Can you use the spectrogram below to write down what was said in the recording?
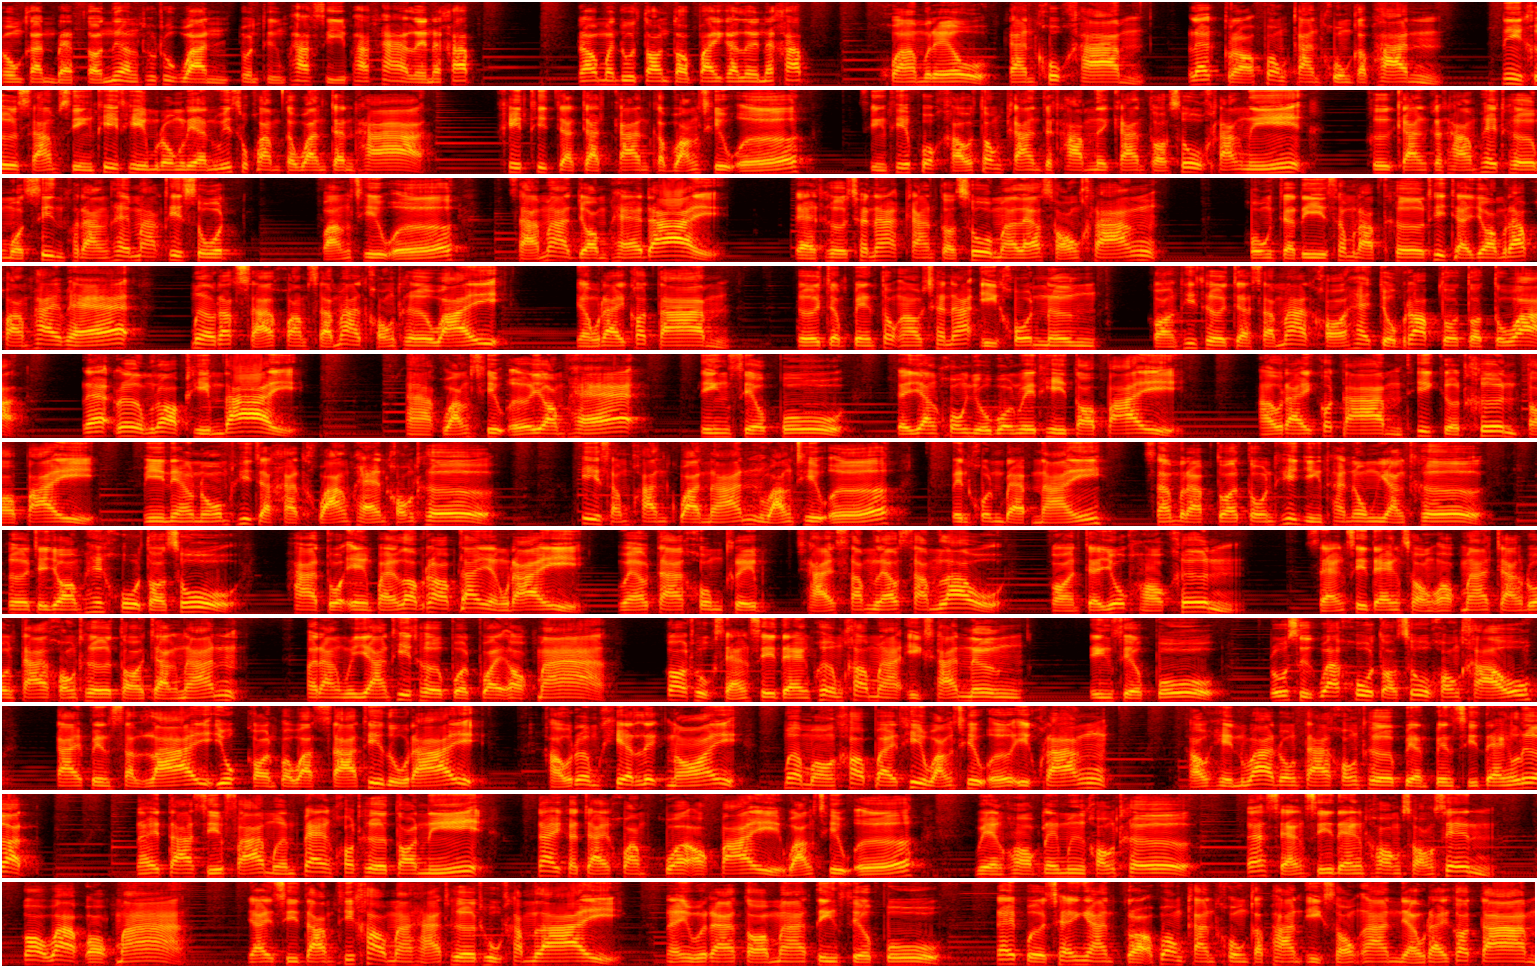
ลงกันแบบต่อเนื่องทุกๆวันจนถึงภาค 4 ภาค 5 เลยนะครับ เรามาดูตอนต่อไปกันเลยนะครับ ความเร็ว การคุกคาม และเกราะป้องกันคงกระพันนี่คือ 3 สิ่งที่ทีมโรงเรียนวิศวกรรมตะวันจันทา คิดที่จะจัดการกับหวังชิวเอ๋อสิ่งที่พวกเขาต้องการจะทำในการต่อสู้ครั้งนี้ คือการกระทำให้เธอหมดสิ้นพลังให้มากที่สุด หวังชิวเอ๋อสามารถยอมแพ้ได้ แต่เธอชนะการต่อสู้มาแล้วสองครั้ง คงจะดีสำหรับเธอที่จะยอมรับความพ่ายแพ้ เมื่อรักษาความสามารถของเธอไว้ อย่างไรก็ตาม เธอจำเป็นต้องเอาชนะอีกคนหนึ่ง ก่อนที่เธอจะสามารถขอให้จบรอบตัวต่อตัว และเริ่มรอบทีมได้ หากหวังชิวเอ๋ยอมแพ้ติงเซียวปูจะยังคงอยู่บนเวทีต่อไป อะไรก็ตามที่เกิดขึ้นต่อไป มีแนวโน้มที่จะขัดขวางแผนของเธอ ที่สำคัญกว่านั้นหวังชิวเอ๋อเป็นคนแบบไหน สำหรับตัวตนที่ยิงทนงอย่างเธอ เธอจะยอมให้คู่ต่อสู้ พาตัวเองไปรอบๆได้อย่างไร แววตาคมกริบฉายซ้ำแล้วซ้ำเล่า ก่อนจะยกหอขึ้น แสงสีแดงส่องออกมาจากดวงตาของเธอต่อจากนั้น พลังวิญญาณที่เธอปลดปล่อยออกมา ก็ถูกแสงสีแดงเพิ่มเข้ามาอีกชั้นหนึ่งติงเสี่ยวปูรู้สึกว่าคู่ต่อสู้ของเขา กลายเป็นสัตว์ร้ายยุคก่อนประวัติศาสตร์ที่ดุร้าย เขาเริ่มเครียดเล็กน้อย เมื่อมองเข้าไปที่หวังชิวเอ๋ออีกครั้ง เขาเห็นว่าดวงตาของเธอเปลี่ยนเป็นสีแดงเลือด ในตาสีฟ้าเหมือนแป้งของเธอตอนนี้ ได้กระจายความกลัวออกไป หวังชิวเอ๋อเหวี่ยงหอกในมือของเธอ และแสงสีแดงทองสองเส้น ก็วาบออกมาใยสีดำที่เข้ามาหาเธอถูกทำลาย ในเวลาต่อมาติงเซียวปู ได้เปิดใช้งานเกราะป้องกันคงกระพันอีกสองอันอย่างไรก็ตาม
